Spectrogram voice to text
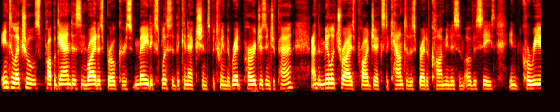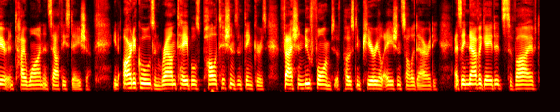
intellectuals, propagandists, and writers brokers made explicit the connections between the Red Purges in Japan and the militarized projects to counter the spread of communism overseas in Korea and Taiwan and Southeast Asia. In articles and roundtables, politicians and thinkers fashioned new forms of post imperial Asian solidarity as they navigated, survived,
